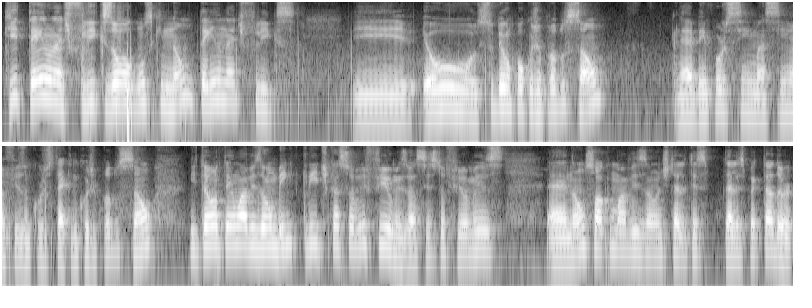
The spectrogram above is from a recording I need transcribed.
que tem no Netflix ou alguns que não tem no Netflix. E eu estudei um pouco de produção, né, bem por cima assim, eu fiz um curso técnico de produção, então eu tenho uma visão bem crítica sobre filmes. Eu assisto filmes é, não só com uma visão de telespectador,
